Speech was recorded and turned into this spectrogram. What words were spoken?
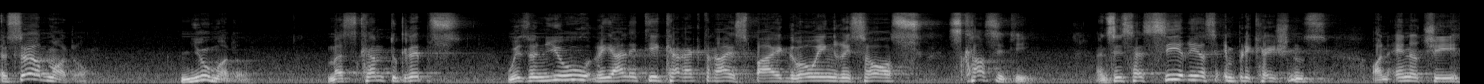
A third model, new model, must come to grips with a new reality characterized by growing resource scarcity And this has serious implications on energy,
